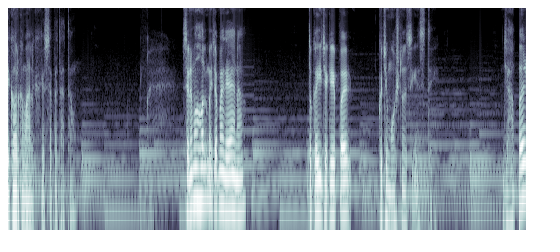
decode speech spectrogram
एक और कमाल का किस्सा बताता हूँ। सिनेमा हॉल में जब मैं गया ना तो कई जगह पर कुछ इमोशनल सीन्स थे। जहाँ पर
